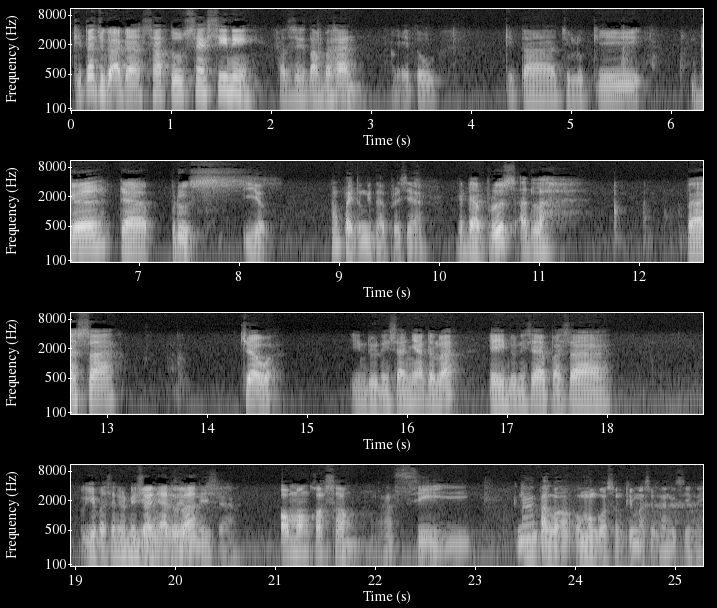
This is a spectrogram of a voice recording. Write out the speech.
Kita juga ada satu sesi nih, satu sesi tambahan yaitu kita juluki Gedabrus. Yuk. Apa itu terus ya? Gedabrus adalah bahasa Jawa. Indonesianya adalah eh Indonesia bahasa Iya bahasa Indonesianya Iya, bahasa adalah Indonesia. omong kosong. Asik. Kenapa kok omong kosong dimasukkan ke sini?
